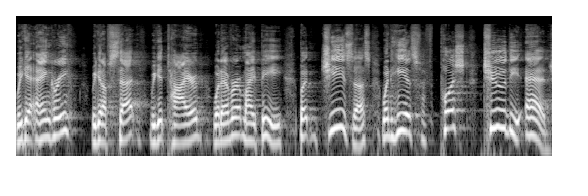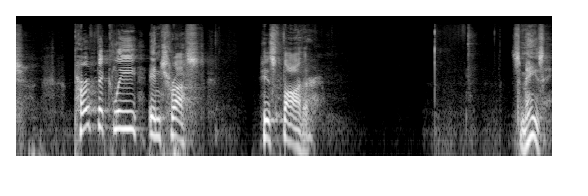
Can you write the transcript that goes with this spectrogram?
we get angry, we get upset, we get tired, whatever it might be. But Jesus, when he is pushed to the edge, perfectly entrust his Father. It's amazing.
